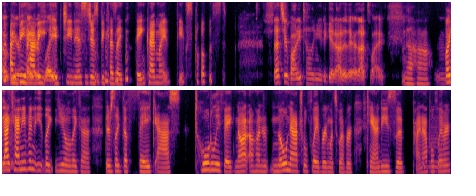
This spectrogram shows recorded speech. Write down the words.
Be i'd be having itchiness just because i think i might be exposed That's your body telling you to get out of there. That's why. uh-huh Like I Mhm. can't even eat like you know like a there's like the fake ass totally fake not a hundred no natural flavoring whatsoever candies the pineapple Mhm. flavor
